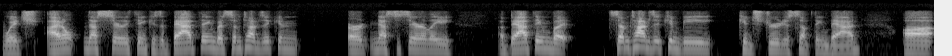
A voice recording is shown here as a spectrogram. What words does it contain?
which I don't necessarily think is a bad thing, but sometimes it can, or necessarily a bad thing, but sometimes it can be construed as something bad. Uh,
